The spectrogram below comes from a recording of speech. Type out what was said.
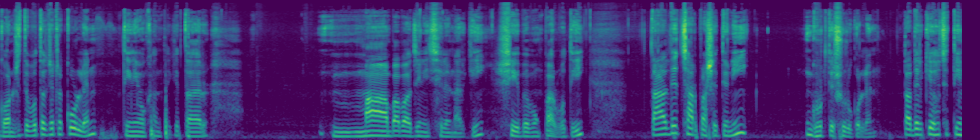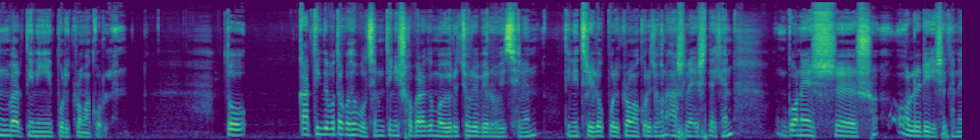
গণেশ দেবতা যেটা করলেন, তিনি ওখান থেকে তার মা, বাবা যিনি ছিলেন আর কি, শিব এবং পার্বতী, তাদের চারপাশে তিনি ঘুরতে শুরু করলেন। তাদেরকে হচ্ছে তিনবার তিনি পরিক্রমা করলেন। তো কার্তিক দেবতার কথা বলছিলেন তিনি সবার আগে ময়ূরে চড়ে বের হয়েছিলেন। তিনি ত্রিলোক পরিক্রমা করে যখন আসলেন, এসে দেখেন গণেশ অলরেডি সেখানে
